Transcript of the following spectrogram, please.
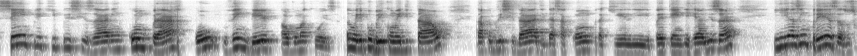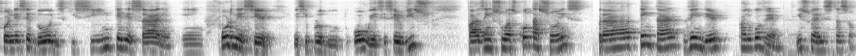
sempre que precisarem comprar ou vender alguma coisa. Então, ele publica um edital da publicidade dessa compra que ele pretende realizar e as empresas, os fornecedores que se interessarem em fornecer esse produto ou esse serviço, fazem suas cotações para tentar vender para o governo. Isso é licitação.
